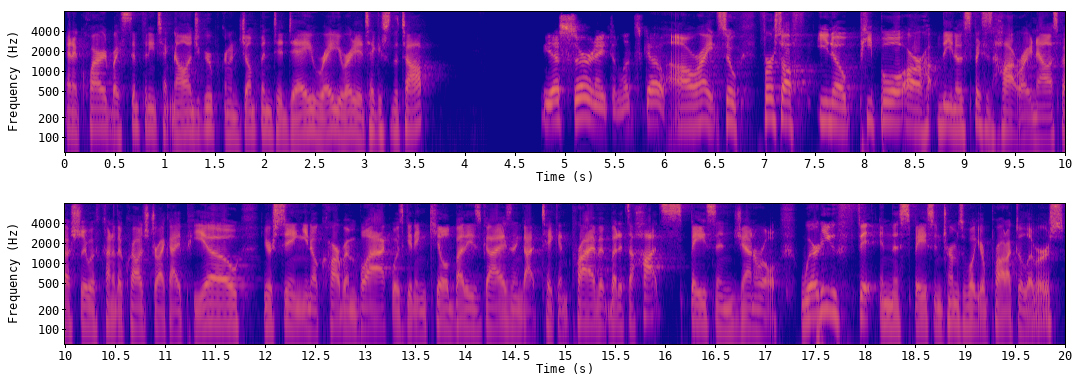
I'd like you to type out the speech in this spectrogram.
and acquired by Symphony Technology Group. We're going to jump in today. Ray, you ready to take us to the top? Yes, sir, Nathan. Let's go. All right. So first off, you know, people are, you know, the space is hot right now, especially with kind of the CrowdStrike IPO. You're seeing, you know, Carbon Black was getting killed by these guys and got taken private, but it's a hot space in general. Where do you fit in this space in terms of what your product delivers?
